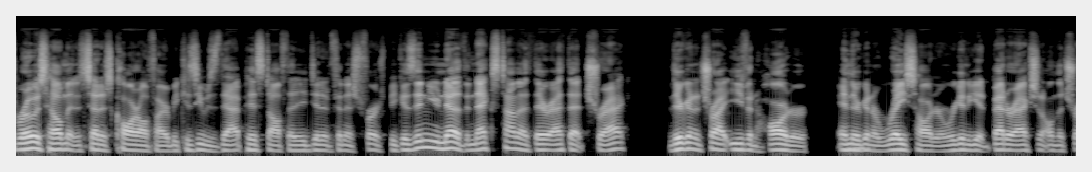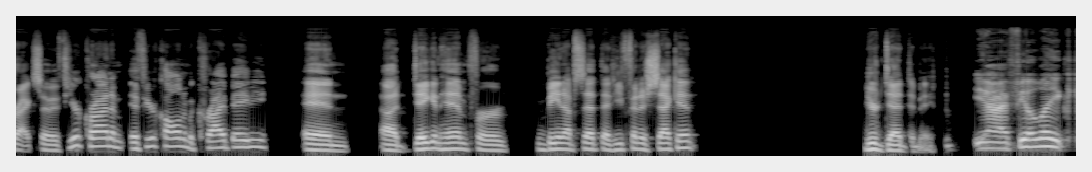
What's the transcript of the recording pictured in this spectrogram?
throw his helmet and set his car on fire because he was that pissed off that he didn't finish first. Because then you know the next time that they're at that track, they're going to try even harder and they're going to race harder and we're going to get better action on the track. So if you're crying him, if you're calling him a crybaby and uh, digging him for being upset that he finished second, you're dead to me. Yeah, I feel like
